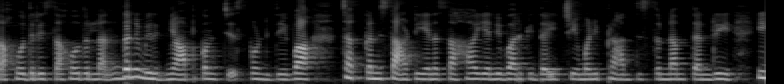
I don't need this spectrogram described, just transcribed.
సహోదరి సహోదరులందరినీ మీరు జ్ఞాపకం చేసుకోండి దేవా. చక్కని సాటి అయిన సహాయాన్ని వారికి దయచేయమని ప్రార్థిస్తున్నాం తండ్రి. ఈ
